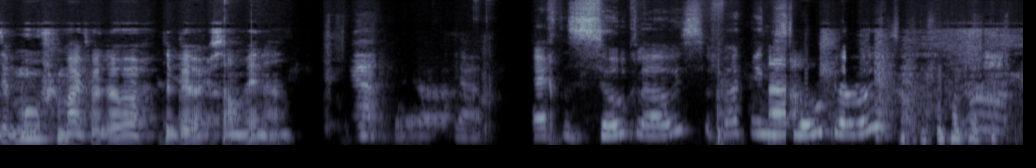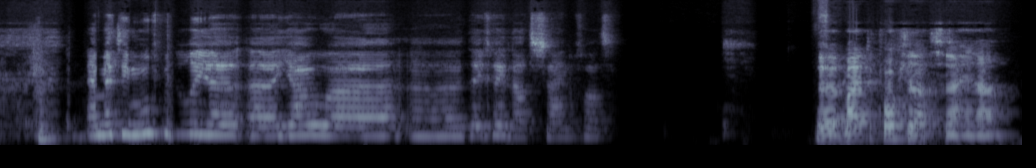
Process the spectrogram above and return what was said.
de move gemaakt waardoor de burgers dan winnen. Ja. ja. Echt zo close. Fucking zo so close. en met die move bedoel je uh, jouw uh, uh, DG laten zijn of wat? mij de pochtje laten zijn, ja.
